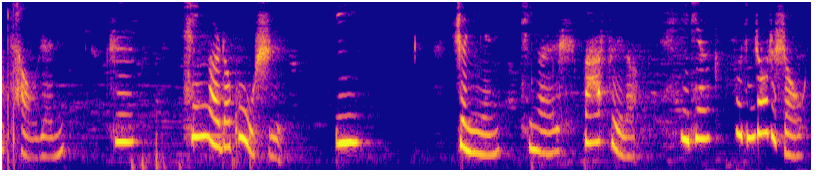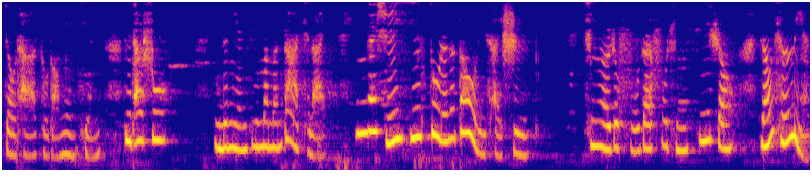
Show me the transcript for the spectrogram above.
稻草人之青儿的故事一。这年，青儿八岁了。一天，父亲招着手叫他走到面前，对他说：“你的年纪慢慢大起来，应该学一些做人的道理才是。”青儿就伏在父亲膝上，扬起了脸，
